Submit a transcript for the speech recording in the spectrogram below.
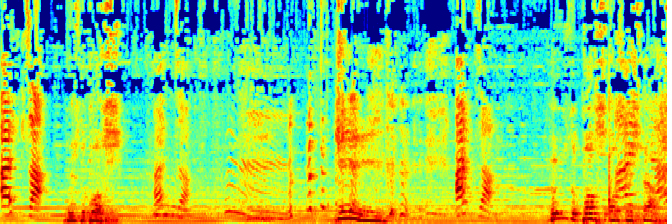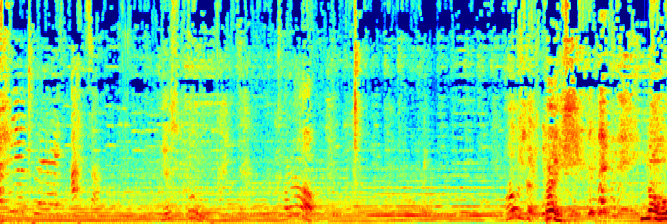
Atta. Who's the boss? Atta. Hmm. Hmm. Atta. Who's the boss of this house? Atta. Yes, who? Hurry up. Who's that? Grace. No.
